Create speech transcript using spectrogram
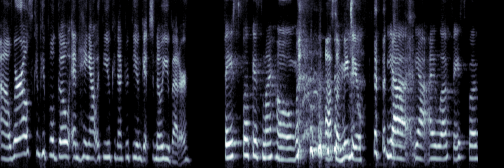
uh, where else can people go and hang out with you, connect with you, and get to know you better? Facebook is my home. awesome. Me too. yeah. Yeah. I love Facebook.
